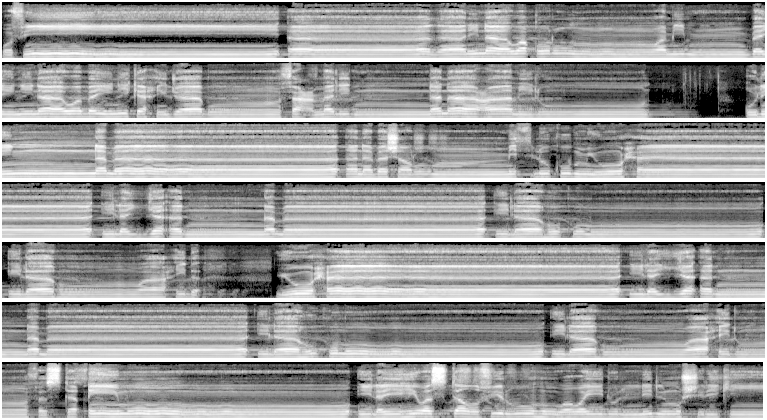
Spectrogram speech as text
وفي آذاننا وقر ومن بيننا وبينك حجاب فاعمل إننا عاملون قل إنما أنا بشر مثلكم يوحى إلي أنما إلهكم إله واحد. يوحى إلي أنما إلهكم إله واحد فاستقيموا إليه واستغفروه وويل للمشركين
